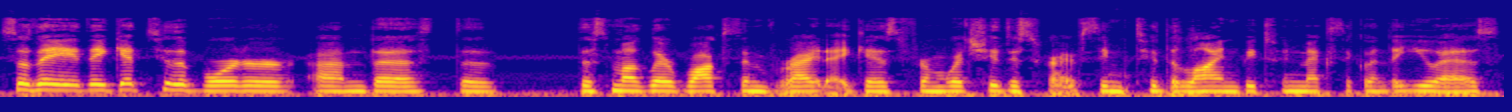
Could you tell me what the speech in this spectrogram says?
So they, they get to the border. Um, the the the smuggler walks them right, I guess, from what she describes him to the line between Mexico and the U.S.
